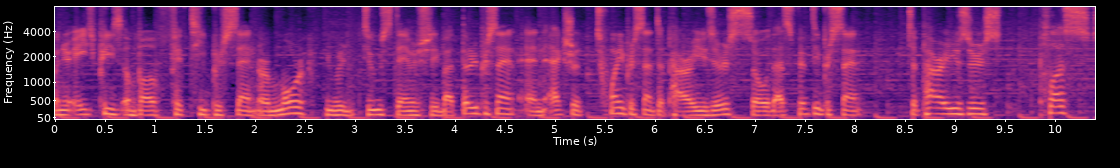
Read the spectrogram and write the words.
When your HP is above 50% or more, you reduce damage by 30% and extra 20% to power users. So that's 50% to power users plus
